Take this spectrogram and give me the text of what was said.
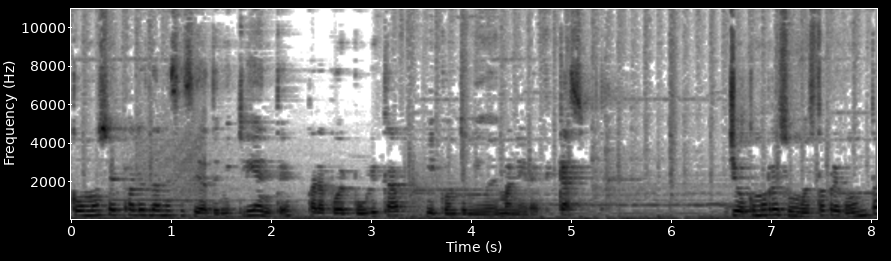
¿cómo sé cuál es la necesidad de mi cliente para poder publicar mi contenido de manera eficaz? Yo como resumo esta pregunta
